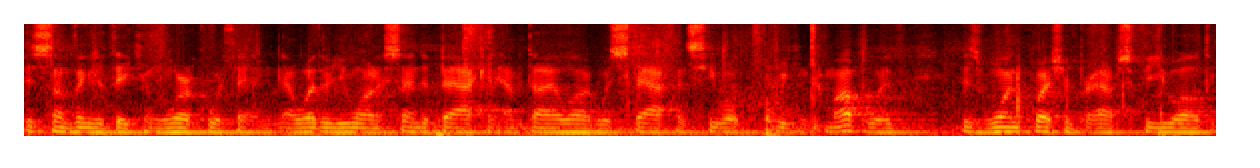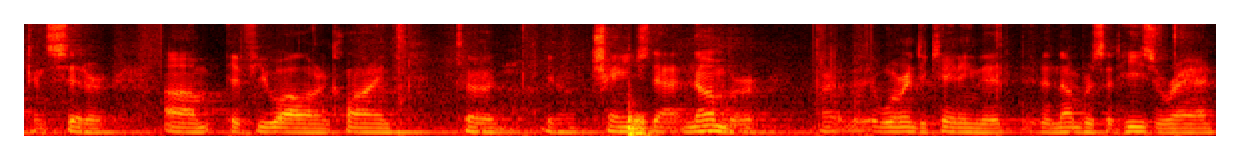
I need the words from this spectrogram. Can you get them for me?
is something that they can work within. Now, whether you want to send it back and have dialogue with staff and see what we can come up with is one question perhaps for you all to consider. Um, If you all are inclined to, you know, change that number, uh, we're indicating that the numbers that he's ran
